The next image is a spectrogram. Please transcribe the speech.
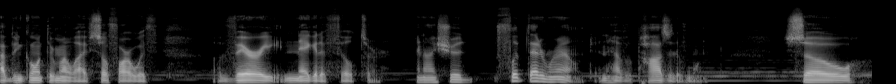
I've been going through my life so far with a very negative filter, and I should flip that around and have a positive one. So,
